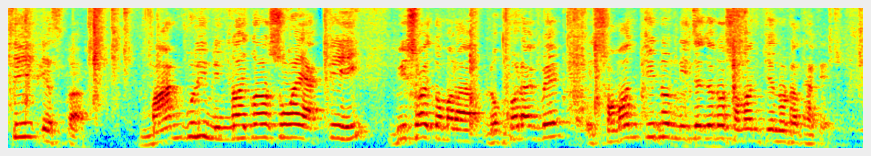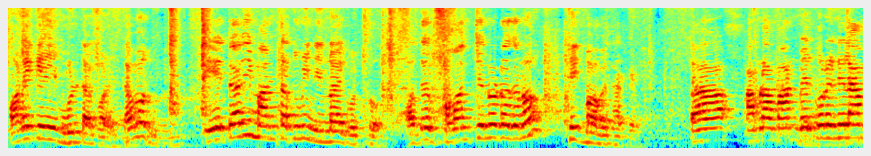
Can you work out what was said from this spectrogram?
সি কে স্কোয়ার। মানগুলি নির্ণয় করার সময় একটি বিষয় তোমরা লক্ষ্য রাখবে, এই সমান চিহ্নর নিচে যেন সমান চিহ্নটা থাকে। অনেকে এই ভুলটা করে। কেমন? এটারই মানটা তুমি নির্ণয় করছ। অতএব সমান চিহ্নটা যেন ঠিকভাবে থাকে। তা আমরা মান বের করে নিলাম।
